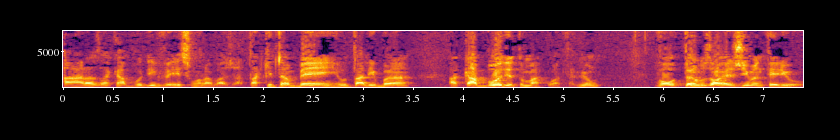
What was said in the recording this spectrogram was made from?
Aras acabou de vez com a Lava Jato. Aqui também o Talibã acabou de tomar conta, viu? voltamos ao regime anterior.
